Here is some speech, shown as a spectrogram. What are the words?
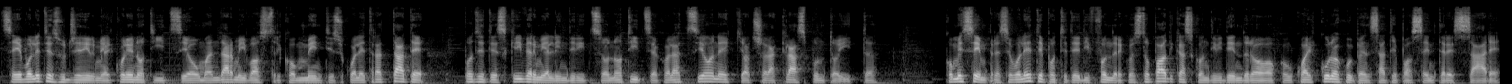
Se volete suggerirmi alcune notizie o mandarmi i vostri commenti su quelle trattate, potete scrivermi all'indirizzo notiziacolazione.it. Come sempre, se volete potete diffondere questo podcast condividendolo con qualcuno a cui pensate possa interessare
